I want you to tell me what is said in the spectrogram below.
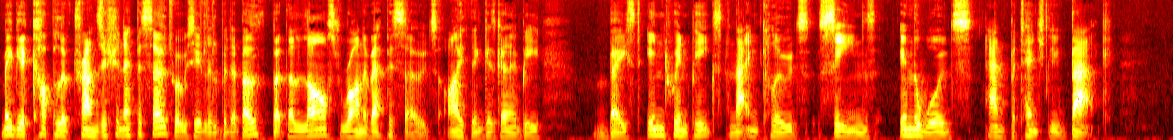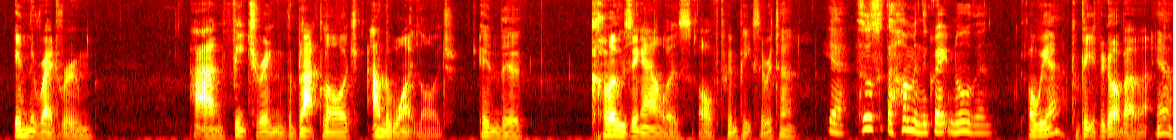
maybe a couple of transition episodes where we see a little bit of both, but the last run of episodes I think is going to be based in Twin Peaks, and that includes scenes in the woods and potentially back in the Red Room, and featuring the Black Lodge and the White Lodge in the closing hours of Twin Peaks: The Return. yeah. There's also the hum in the Great Northern. Oh yeah, completely forgot about that. Yeah,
